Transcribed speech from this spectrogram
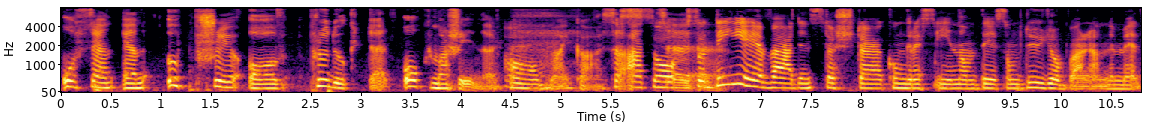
Och sen en uppsjö av produkter och maskiner. Oh my god. Så Så, att, så, eh, det är världens största kongress inom det som du jobbar med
